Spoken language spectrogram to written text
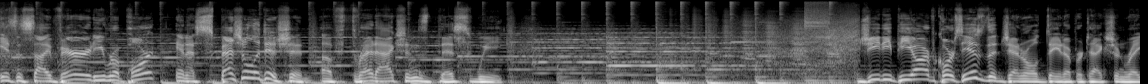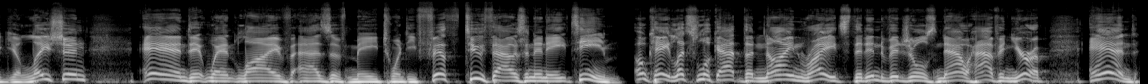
is a Cyverity report and a special edition of Threat Actions this week. GDPR, of course, is the General Data Protection Regulation and it went live as of May 25th, 2018. Okay, let's look at the nine rights that individuals now have in Europe and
